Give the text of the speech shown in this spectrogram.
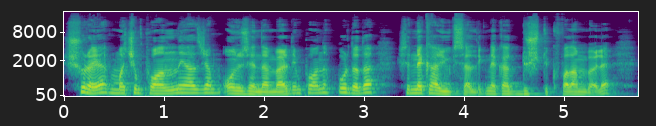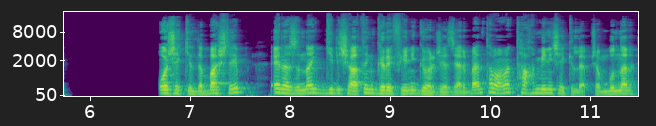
Şuraya maçın puanını yazacağım. 10 üzerinden verdiğim puanı. Burada da işte ne kadar yükseldik, ne kadar düştük falan böyle. O şekilde başlayıp en azından gidişatın grafiğini göreceğiz yani. Ben tamamen tahmini şekilde yapacağım. Bunlar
